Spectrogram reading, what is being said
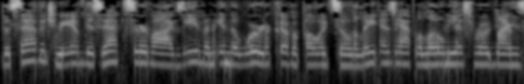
The savagery of this act survives even in the work of a poet so late as Apollonius Rhodius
